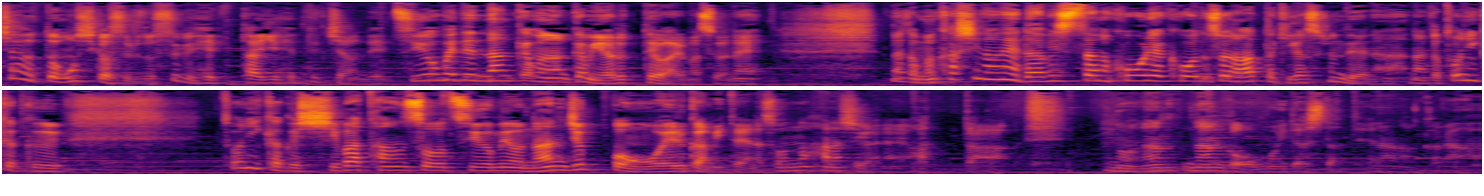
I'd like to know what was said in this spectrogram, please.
ちゃうともしかするとすぐ体重減ってっちゃうんで強めで何回も何回もやるってはありますよね。なんか昔のねダビスタの攻略法でそういうのあった気がするんだよな。なんかとにかくとにかく芝単層強めを何十本終えるかみたいなそんな話がねあったのなんか思い出したんだよななんかな。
